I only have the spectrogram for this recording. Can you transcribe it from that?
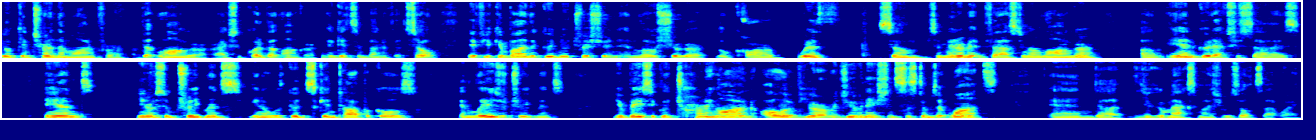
you can turn them on for a bit longer, actually quite a bit longer, and get some benefits. So if you combine the good nutrition and low sugar, low carb with some some intermittent fasting or longer, um, and good exercise, and you know some treatments, you know with good skin topicals and laser treatments, you're basically turning on all of your rejuvenation systems at once and uh, you can maximize your results that way.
